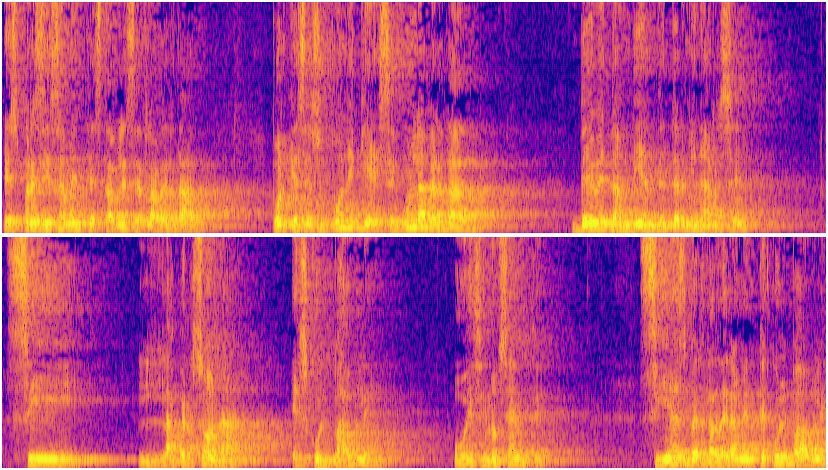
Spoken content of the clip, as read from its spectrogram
es precisamente establecer la verdad, porque se supone que según la verdad debe también determinarse si la persona es culpable o es inocente. Si es verdaderamente culpable,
